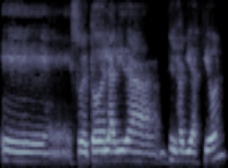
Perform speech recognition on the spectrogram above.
eh, sobre todo en la vida de la aviación,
